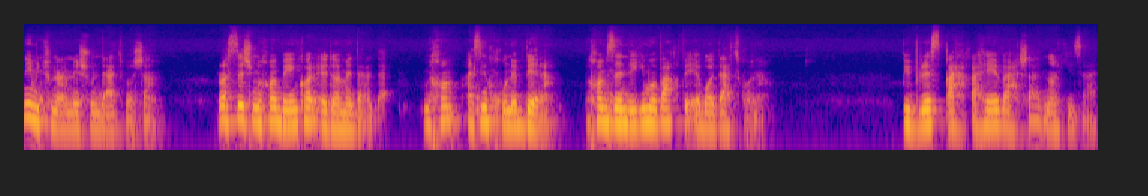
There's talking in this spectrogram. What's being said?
نمی‌تونم نشوندت باشم. راستش می‌خوام به این کار ادامه دندم. می‌خوام از این خونه برم. می‌خوام زندگیمو وقف عبادت کنم. بیبرس قهقهه وحشتناکی زد.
